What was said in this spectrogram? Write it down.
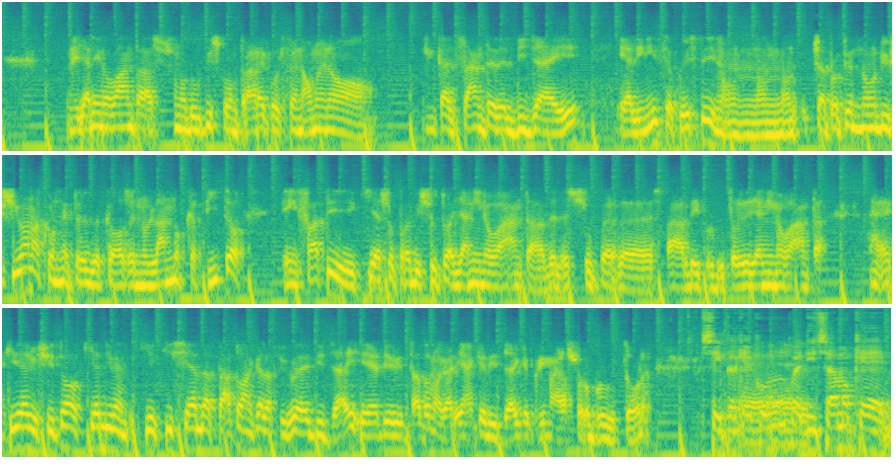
negli anni 90 si sono dovuti scontrare col fenomeno incalzante del DJ e all'inizio questi non, non, non, cioè proprio non riuscivano a connettere le due cose, non l'hanno capito e infatti chi è sopravvissuto agli anni 90, delle super eh, star dei produttori degli anni 90, eh, chi è riuscito, chi, è divent- chi, chi, si è adattato anche alla figura del DJ e è diventato magari anche DJ che prima era solo produttore. Sì, perché eh, comunque diciamo che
